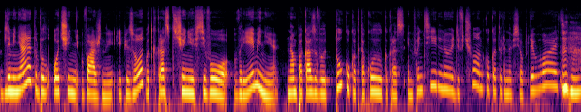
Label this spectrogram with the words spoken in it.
для меня это был очень важный эпизод. Вот как раз в течение всего времени нам показывают Туку как такую как раз инфантильную девчонку, которой на все плевать. Mm-hmm.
